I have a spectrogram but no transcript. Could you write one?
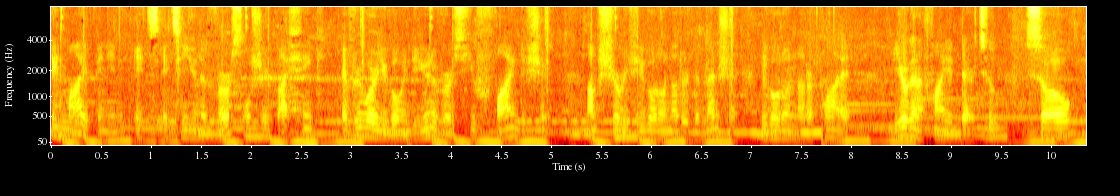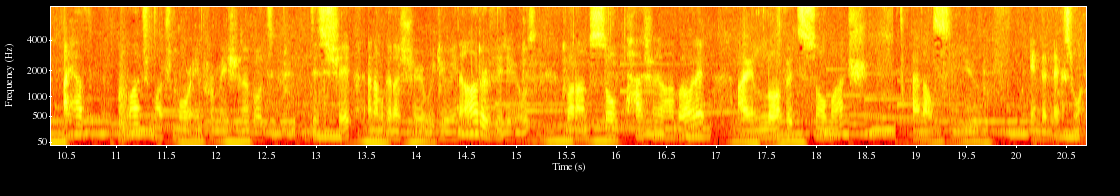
In my opinion, it's it's a universal shape. I think everywhere you go in the universe, you find a shape. I'm sure if you go to another dimension, you go to another planet, you're gonna find it there too. So I have much much more information about this shape and I'm gonna share it with you in other videos but I'm so passionate about it. I love it so much and I'll see you in the next one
